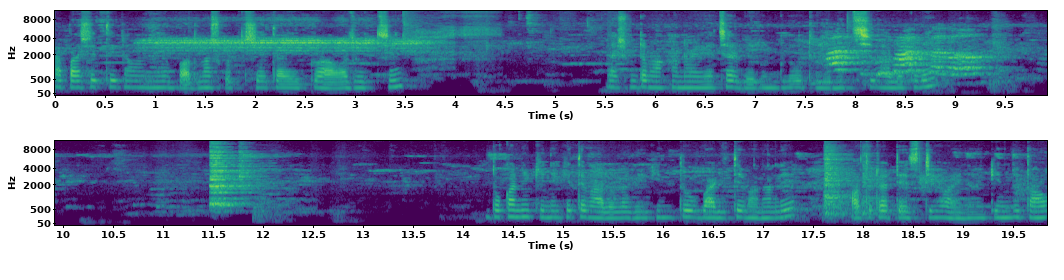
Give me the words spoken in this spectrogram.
আর পাশের থেকে আমার মেয়ে বদমাস করছে, তাই একটু আওয়াজ হচ্ছে। বেসনটা মাখানো হয়ে গেছে আর বেগুনগুলোও ধুয়ে নিচ্ছি ভালো করে। দোকানে কিনে খেতে ভালো লাগে, কিন্তু বাড়িতে বানালে অতটা টেস্টি হয় না। কিন্তু তাও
